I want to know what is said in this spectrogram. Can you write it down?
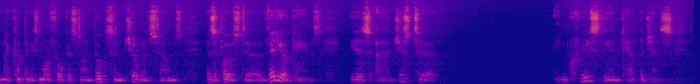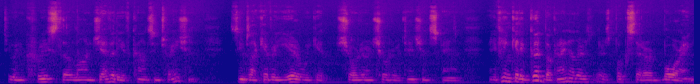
my company is more focused on books and children's films as opposed to video games is uh, just to increase the intelligence, to increase the longevity of concentration. It seems like every year we get shorter and shorter attention span. And if you can get a good book, and I know there's, there's books that are boring,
